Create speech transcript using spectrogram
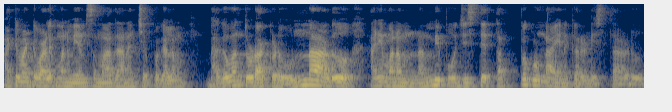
అటువంటి వాళ్ళకి మనం ఏం సమాధానం చెప్పగలం? భగవంతుడు అక్కడ ఉన్నాడు అని మనం నమ్మి పూజిస్తే తప్పకుండా ఆయన కరుణిస్తాడు.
